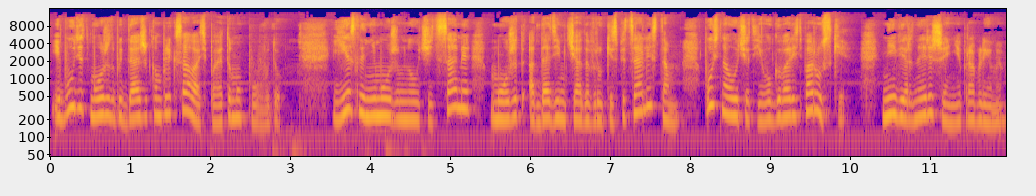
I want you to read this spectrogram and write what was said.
и будет, может быть, даже комплексовать по этому поводу. Если не можем научить сами, может, отдадим чадо в руки специалистам? Пусть научат его говорить по-русски. Неверное решение проблемы.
